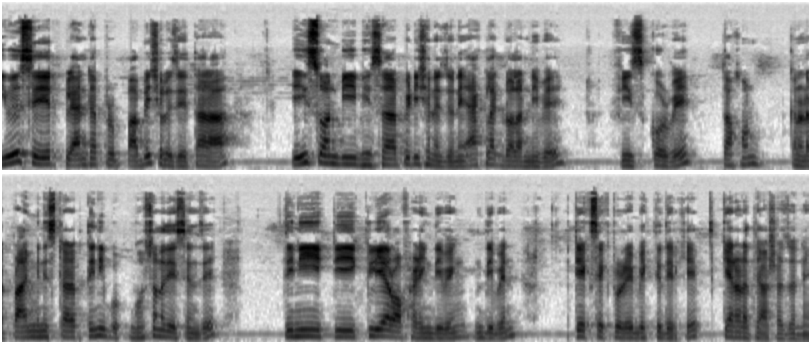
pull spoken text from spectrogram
ইউএসএ এর প্ল্যানটা পাবলিশ হলো যে তারা এইচ ওয়ান বি ভিসা পিটিশনের জন্য এক লাখ ডলার নেবে ফিজ করবে তখন কানাডা প্রাইম মিনিস্টার তিনি ঘোষণা দিয়েছেন যে তিনি একটি ক্লিয়ার অফারিং দিবেন দিবেন টেক সেক্টরের ব্যক্তিদেরকে কানাডাতে আসার জন্যে।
